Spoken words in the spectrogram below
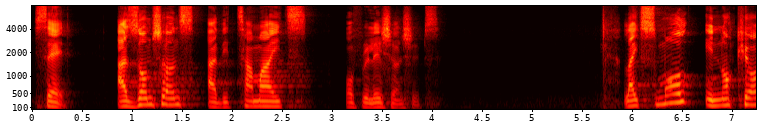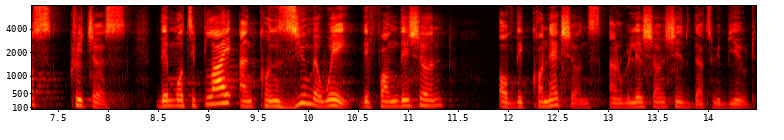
said assumptions are the termites of relationships. Like small, innocuous creatures, they multiply and consume away the foundation of the connections and relationships that we build.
